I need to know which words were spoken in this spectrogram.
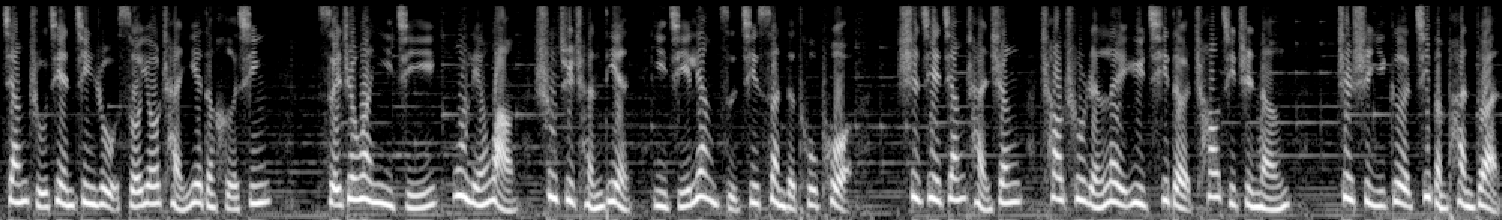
将逐渐进入所有产业的核心。随着万亿级物联网、数据沉淀以及量子计算的突破，世界将产生超出人类预期的超级智能，这是一个基本判断。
